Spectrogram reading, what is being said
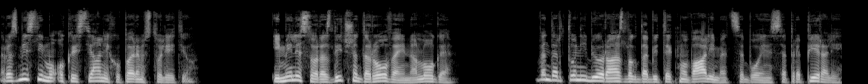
Razmislimo o kristjanih v prvem stoletju. Imeli so različne darove in naloge, vendar to ni bil razlog, da bi tekmovali med seboj in se prepirali.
